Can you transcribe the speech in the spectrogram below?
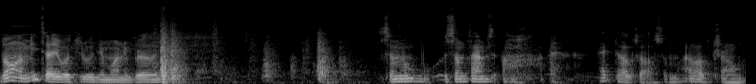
don't let me tell you what to do with your money, brother. Some sometimes oh, that dog's awesome. I love Trump.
